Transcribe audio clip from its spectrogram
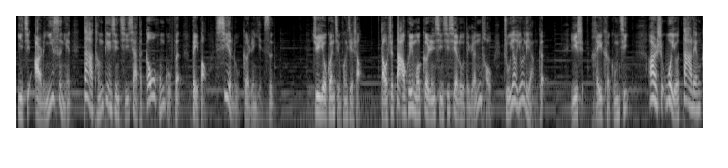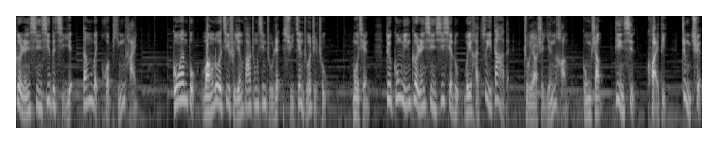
以及二零一四年大唐电信旗下的高鸿股份被曝泄露个人隐私。据有关警方介绍，导致大规模个人信息泄露的源头主要有两个：一是黑客攻击，二是握有大量个人信息的企业、单位或平台。公安部网络技术研发中心主任许建卓指出，目前对公民个人信息泄露危害最大的，主要是银行、工商、电信、快递、证券、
